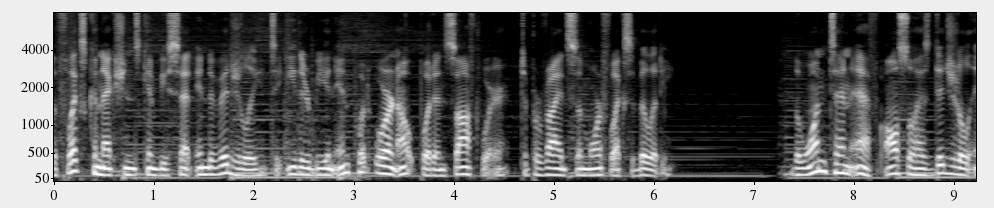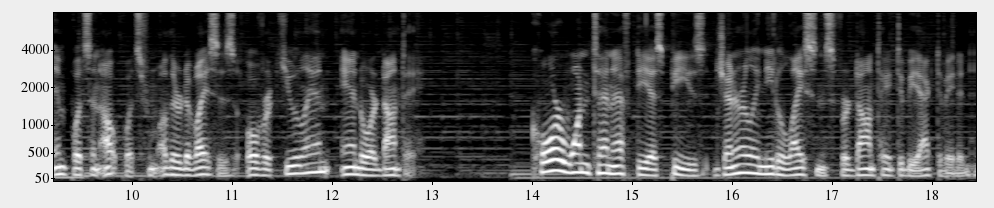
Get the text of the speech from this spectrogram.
The flex connections can be set individually to either be an input or an output in software to provide some more flexibility. The 110F also has digital inputs and outputs from other devices over QLAN and or Dante. Core 110F DSPs generally need a license for Dante to be activated,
